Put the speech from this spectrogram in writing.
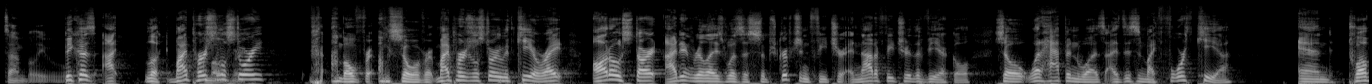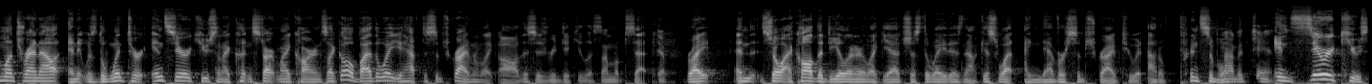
it's unbelievable. Because I look, my personal story, I'm over it. I'm so over it. My personal story with Kia, right? Auto start, I didn't realize was a subscription feature and not a feature of the vehicle. So what happened was, I, this is my fourth Kia, and 12 months ran out, and it was the winter in Syracuse, and I couldn't start my car. And it's like, oh, by the way, you have to subscribe. And I'm like, oh, this is ridiculous. I'm upset. Yep. Right? And so I called the dealer, and they're like, yeah, it's just the way it is now. Guess what? I never subscribed to it out of principle. Not a chance. In Syracuse.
